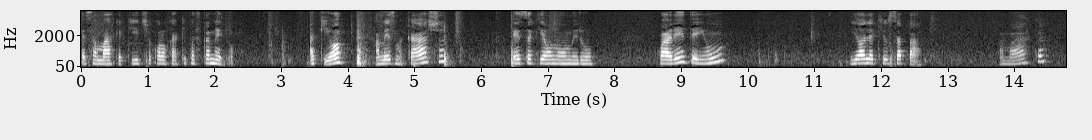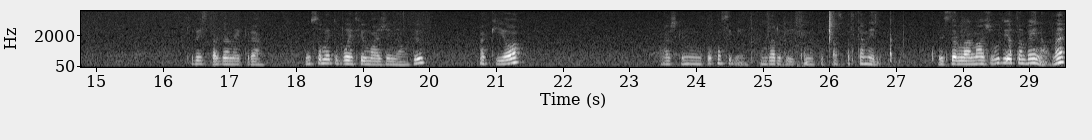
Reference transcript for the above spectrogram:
Essa marca aqui, deixa eu colocar aqui para ficar melhor. Aqui, ó, a mesma caixa. Esse aqui é o número 41 E olha aqui o sapato. A marca. Deixa eu ver se tá dando aí pra... Não sou muito boa em filmagem não, viu? Aqui, ó. Acho que não tô conseguindo. Agora ver como é que eu faço pra ficar melhor. O celular não ajuda e eu também não, né?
